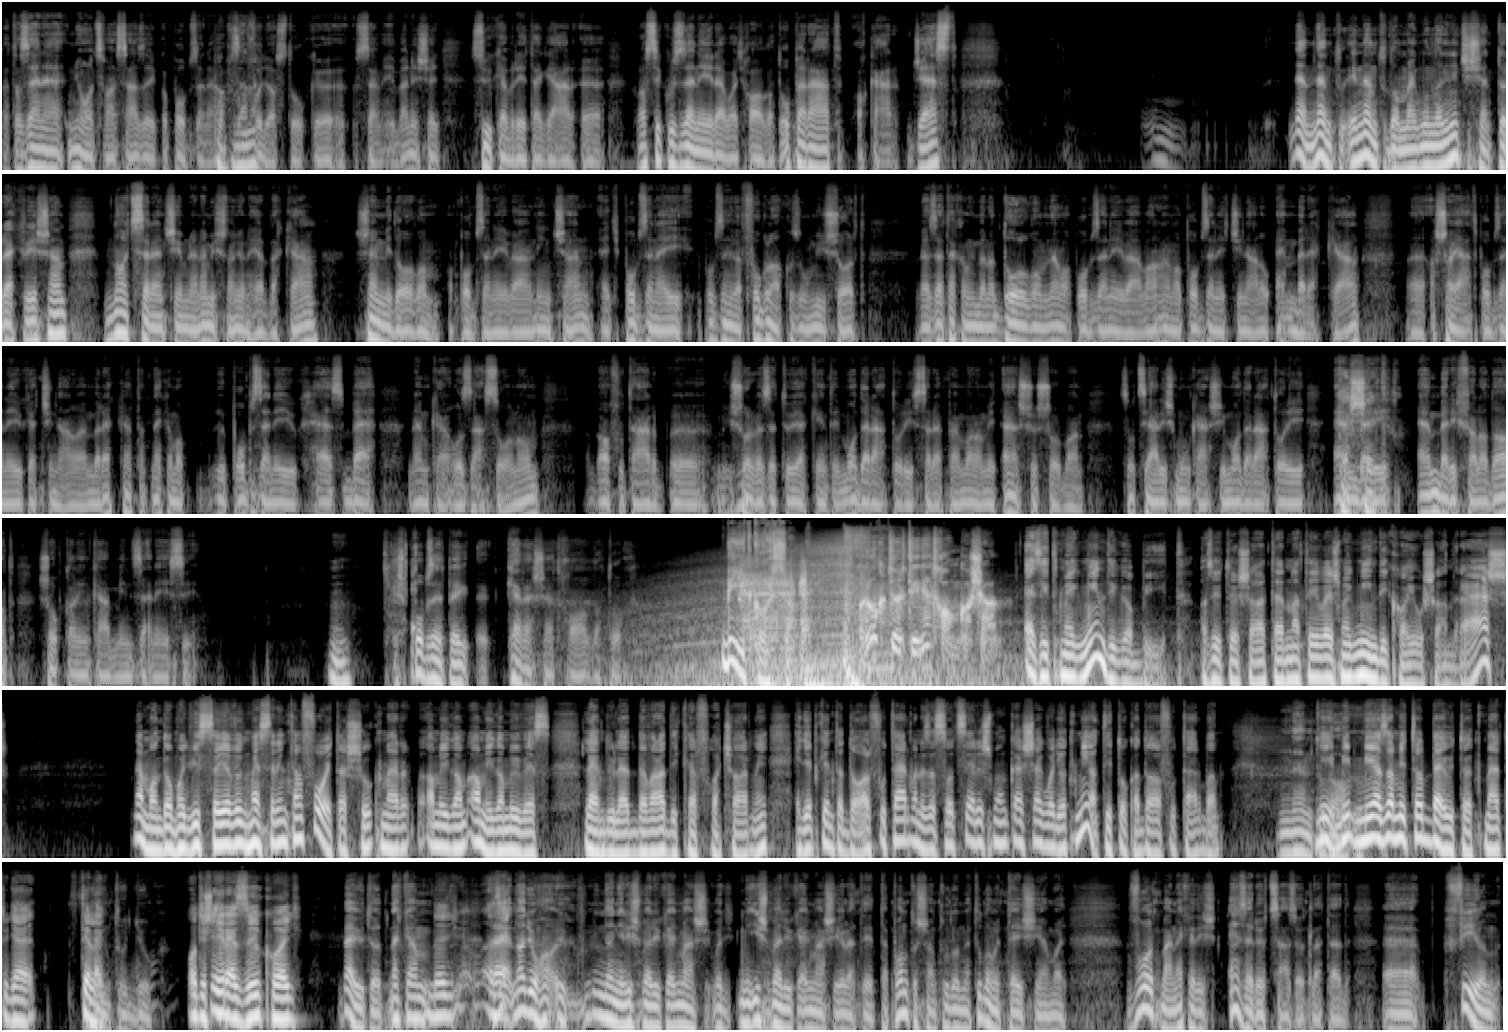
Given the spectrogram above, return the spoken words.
tehát a zene 80% a popzene, popzene. a fogyasztók szemében, és egy szűkebb réteg jár klasszikus zenére, vagy hallgat operát, akár jazz nem, nem, én nem tudom megmondani, nincs is ilyen törekvésem. Nagy szerencsémre nem is nagyon érdekel. Semmi dolgom a popzenével nincsen. Egy popzenei, popzenével foglalkozó műsort vezetek, amiben a dolgom nem a popzenével van, hanem a popzenét csináló emberekkel, a saját popzenéjüket csináló emberekkel, tehát nekem a ő popzenéjükhez be nem kell hozzászólnom. A Dalfutár műsorvezetőjeként egy moderátori szerepem van, ami elsősorban szociális munkási, moderátori, emberi, emberi feladat, sokkal inkább, mint zenészi. Hm. És popzenét pedig keveset hallgatok. Beat korszak. Rock történet hangosan. Ez itt még mindig a Beat, az ütős alternatíva, és még mindig Hajós András. Nem mondom, hogy visszajövünk, mert szerintem folytassuk, mert amíg a, amíg a művész lendületben van, addig kell facsarni. Egyébként a dalfutárban, ez a szociális munkásság, vagy ott mi a titok a dalfutárban? Nem tudom. Mi, mi, mi az, amitől beütött? Mert ugye tényleg... Nem tudjuk. Ott is érezzük, hogy Beütött. Nekem, de, de egy... nagyon, mindannyian ismerjük egymás, vagy mi ismerjük egymás életét. Te pontosan tudod, mert tudom, hogy te is ilyen vagy. Volt már neked is 1500 ötleted. Film,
